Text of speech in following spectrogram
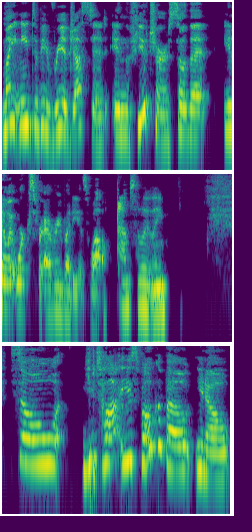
might need to be readjusted in the future so that you know it works for everybody as well absolutely so you talk, you spoke about, you know,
